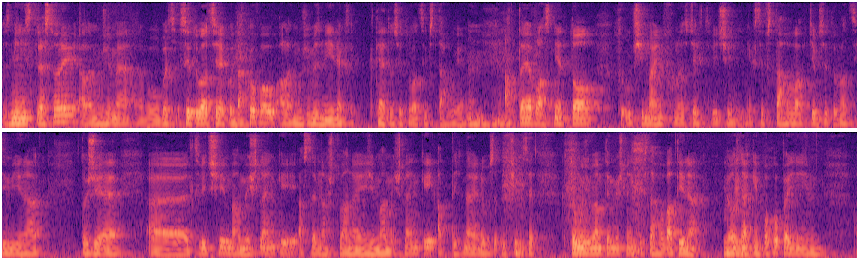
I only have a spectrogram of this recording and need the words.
změnit stresory, ale můžeme, nebo vůbec situaci jako takovou, ale můžeme změnit, jak se k této situaci vztahujeme. Mm-hmm. A to je vlastně to, co učí mindfulness těch cvičení, jak se vztahovat k těm situacím jinak, to, že Eh, cvičím, mám myšlenky a jsem naštvaný, že mám myšlenky a teď najednou se učím se k tomu, že mám ty myšlenky vztahovat jinak. Jo, mm-hmm. s mhm. nějakým pochopením, eh,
